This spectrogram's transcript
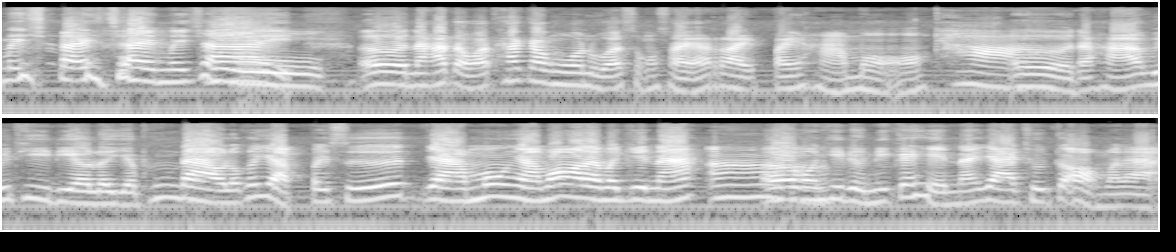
ไม่ใช่ใช่ไม่ใช่ถูก เออนะคะ แต่ว่าถ้ากังวลหรือว่าสงสัยอะไรไปหาหมอๆค่ะเออนะคะ วิธีเดียวเลยอย่าเพิ่งดาวแล้วก็อย่าไปซื้อยาม่งยาหม้ออะไรมากินนะอ่าเออบางทีเดี๋ยวนี้ก็เห็นนะยาชุดก็ออกมาแล้ว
